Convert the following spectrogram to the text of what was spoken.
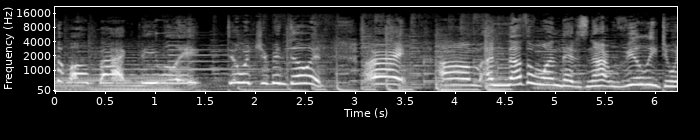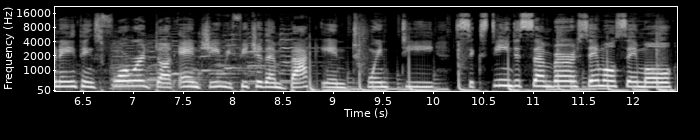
Come on back, Beaverly. Do what you've been doing. All right. Um, another one that is not really doing anything is forward.ng. We featured them back in 2016 December. Same old, same old.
